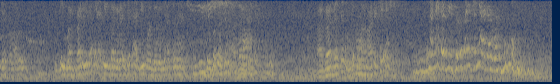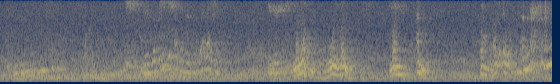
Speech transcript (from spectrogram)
છે તમારું જીવ બગડી જાય જીવ બગડે છે જીવ બગડે છે તમે ભેગો થશે ને આધાર રહેશે ને તમારા માટે છે મને તમને જોઈ ભાઈ તમે આગળ વધવું મનો મન મન અન મન મન મન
